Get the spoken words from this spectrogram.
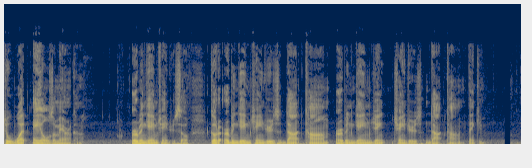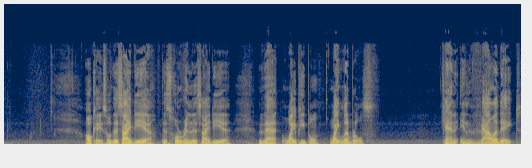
to what ails America. Urban Game Changers. So go to urbangamechangers.com, urbangamechangers.com. Thank you. Okay, so this idea, this horrendous idea that white people, white liberals, can invalidate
